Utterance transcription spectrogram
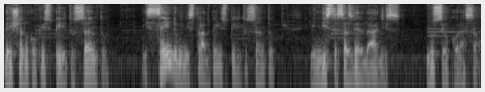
deixando com que o Espírito Santo, e sendo ministrado pelo Espírito Santo, ministre essas verdades no seu coração.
